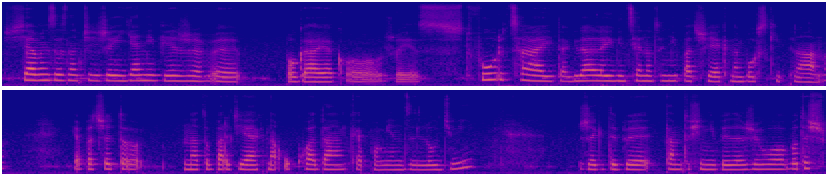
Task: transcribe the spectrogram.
Chciałabym zaznaczyć, że ja nie wierzę w Boga jako, że jest stwórca i tak dalej, więc ja na to nie patrzę jak na boski plan. Ja patrzę to, na to bardziej jak na układankę pomiędzy ludźmi, że gdyby tam to się nie wydarzyło, bo też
